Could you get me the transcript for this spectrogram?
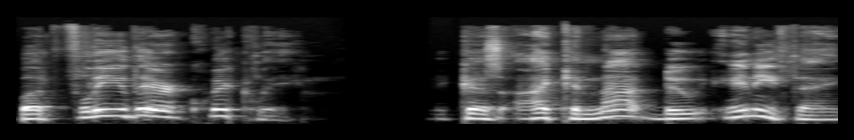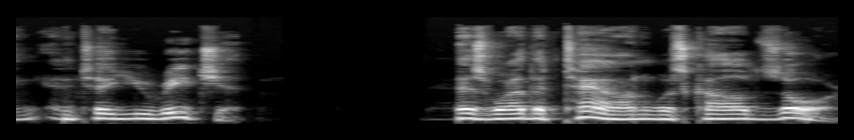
But flee there quickly, because I cannot do anything until you reach it. That is why the town was called Zoar.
